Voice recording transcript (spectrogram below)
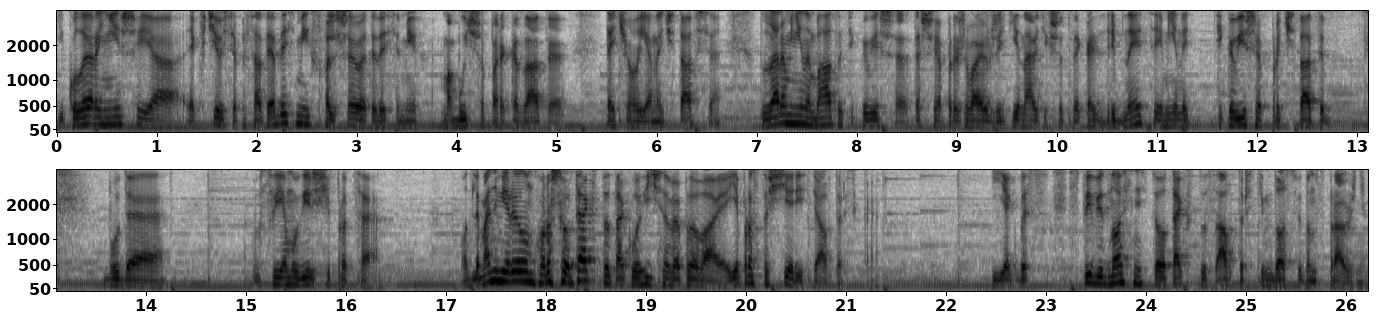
І коли раніше я як вчився писати, я десь міг сфальшивити, десь я міг, мабуть, що переказати те, чого я не читався, то зараз мені набагато цікавіше те, що я переживаю в житті, навіть якщо це якась дрібниця, і мені цікавіше прочитати буде в своєму вірші про це. От Для мене мірилом хорошого тексту так логічно випливає. Є просто щирість авторська. І якби співвідносність того тексту з авторським досвідом справжнім.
